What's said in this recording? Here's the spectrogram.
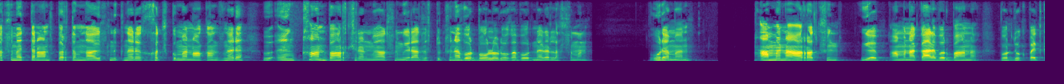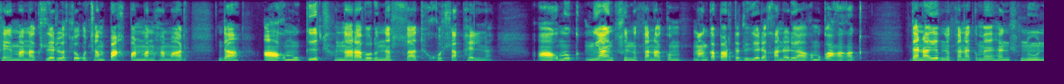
Ասում է տրանսպորտում նայուսնիկները խցկում են ականջները ու այնքան բարձր են միացնում երաժշտությունը, որ բոլոր ուղևորները լսում են։ Ուրեմն ամենաառաջին եւ ամենակարևոր բանը, որ դուք պետք է իմանաք ձեր լսողության պահպանման համար, դա աղմուկից հնարավորինս շատ խուսափելն է։ Աղմուկ միայն չի նշանակում մանկապարտեզի երեխաների աղմուկ աղաղակ Դա նաև նշանակում է հենց նույն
